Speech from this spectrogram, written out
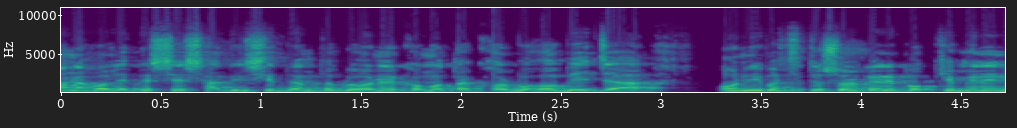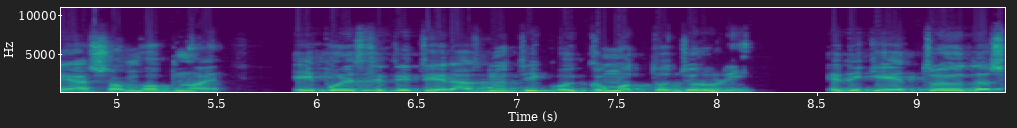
মানা হলে দেশের স্বাধীন সিদ্ধান্ত গ্রহণের ক্ষমতা খর্ব হবে, যা অনির্বাচিত সরকারের পক্ষে মেনে নেওয়া সম্ভব নয়। এই পরিস্থিতিতে রাজনৈতিক ঐক্যমত্য জরুরি। এদিকে ত্রয়োদশ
